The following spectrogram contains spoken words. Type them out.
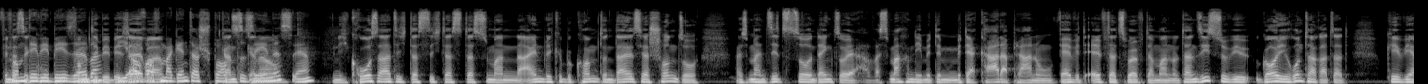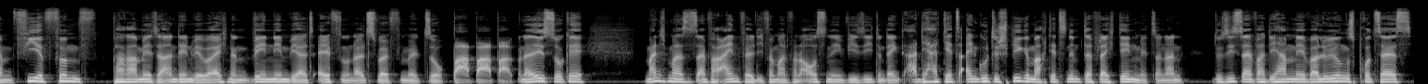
finde das DBB selber, vom DBB die selber, auch auf Magenta Sport zu genau. sehen ist. Ja. Finde ich großartig, dass sich das, dass man Einblicke bekommt und dann ist ja schon so, also man sitzt so und denkt so, ja, was machen die mit dem, mit der Kaderplanung? Wer wird elfter, zwölfter Mann? Und dann siehst du, wie Gordy runterrattert. Okay, wir haben vier, fünf Parameter, an denen wir berechnen, wen nehmen wir als Elften und als Zwölften mit. So, ba, ba, ba. Und dann siehst du, okay, manchmal ist es einfach einfältig, wenn man von außen irgendwie sieht und denkt, ah, der hat jetzt ein gutes Spiel gemacht, jetzt nimmt er vielleicht den mit, sondern du siehst einfach, die haben einen Evaluierungsprozess,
